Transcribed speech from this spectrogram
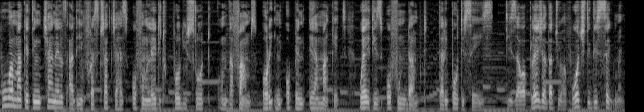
Poor marketing channels and infrastructure has often led to produce rot on the farms or in open air markets where it is often dumped, the report says. It is our pleasure that you have watched this segment.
